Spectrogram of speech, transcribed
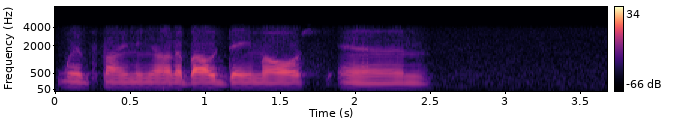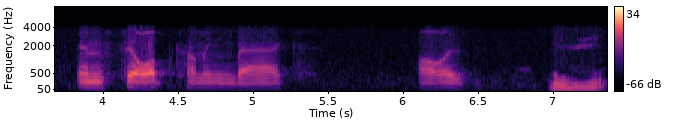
with finding out about Deimos and and Philip coming back, all his Right.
